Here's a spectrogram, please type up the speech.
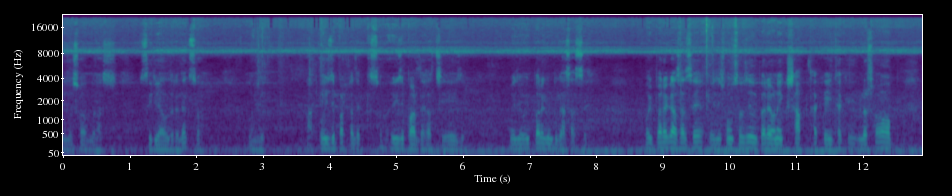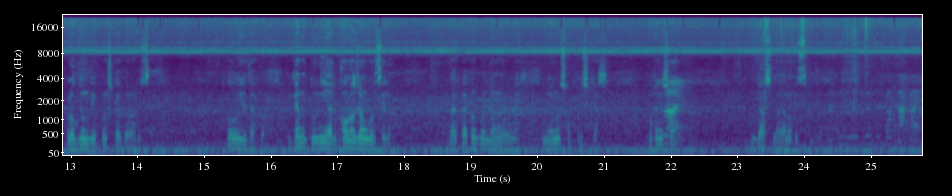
এই যে সব গাছ, সিরিয়াল ধরে দেখছ? ওই যে, আর ওই যে পাড়টা দেখতেছো? এই যে পাড় দেখাচ্ছি, এই যে, ওই যে ওই পারে কিন্তু গাছ আছে। ওই পারে গাছ আছে, ওই যে শুনছো যে ওই পারে অনেক সাপ থাকে, এই থাকে, এগুলো সব লোকজন দিয়ে পরিষ্কার করা হয়েছে। ওই যে দেখো, এখানে দুনিয়ার ঘন জঙ্গল ছিল। দেখো, এখন কোনো জঙ্গল নেই। জঙ্গল সব পরিষ্কার। ওখানে সব গাছ লাগানো হয়েছে। হ্যাঁ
